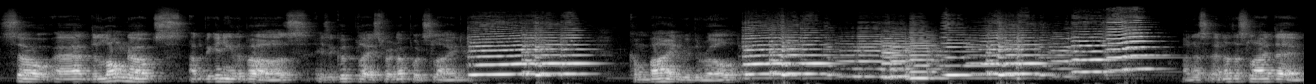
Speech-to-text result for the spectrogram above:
So uh, the long notes at the beginning of the bars is a good place for an upward slide combined with the roll. And there's another slide there.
